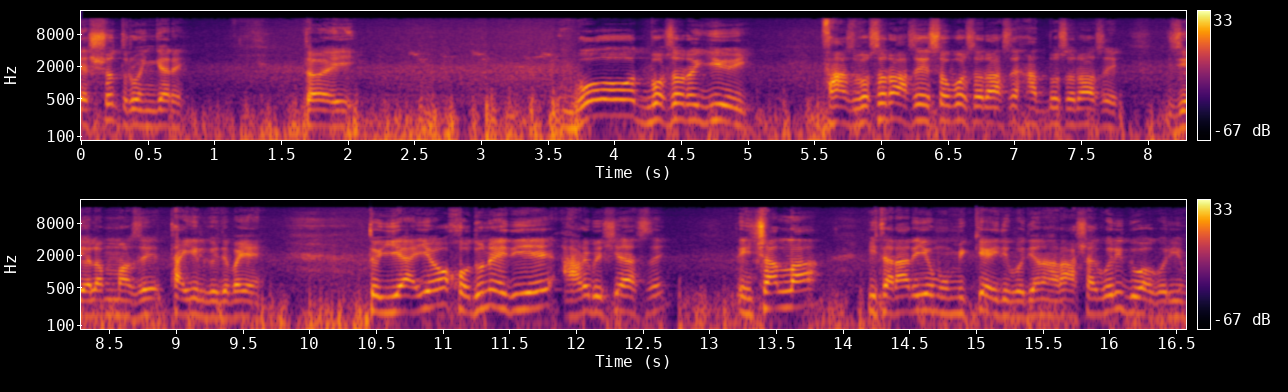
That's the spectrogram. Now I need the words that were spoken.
দেশত রোহিঙ্গারে তো এই বহুত বছর গিয়ে পাঁচ বছর আছে ছ বছর আছে, সাত বছর আছে, জিয়ালাম মাঝে থাকিল গই পাই। তো ইয়াইও সদুন দিয়ে আরও বেশি আছে। ইনশাল্লাহ ইতারার ইয়ে মুমিককে এই দিব দিয়ান আর আশা করি, দোয়া করিম।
